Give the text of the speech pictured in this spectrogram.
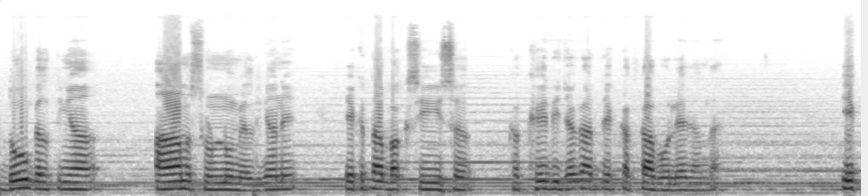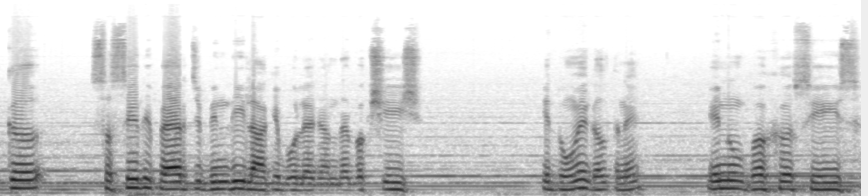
ਦੋ ਗਲਤੀਆਂ ਆਮ ਸੁਣਨ ਨੂੰ ਮਿਲਦੀਆਂ ਨੇ। ਇੱਕ ਤਾਂ ਬਖਸ਼ੀਸ ਕੱਖੇ ਦੀ ਜਗ੍ਹਾ ਤੇ ਕੱਕਾ ਬੋਲਿਆ ਜਾਂਦਾ ਹੈ। ਇੱਕ ਸੱਸੇ ਦੇ ਪੈਰ 'ਚ ਬਿੰਦੀ ਲਾ ਕੇ ਬੋਲਿਆ ਜਾਂਦਾ ਹੈ, ਬਖਸ਼ੀਸ਼। ਇਹ ਦੋਵੇਂ ਗਲਤ ਨੇ। ਇਹਨੂੰ ਬਖਸ਼ੀਸ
